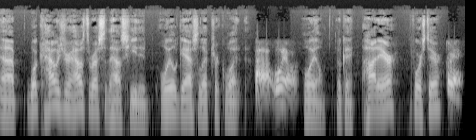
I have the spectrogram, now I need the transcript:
Uh, what? How is your? How's the rest of the house heated? Oil, gas, electric? What? Uh, oil. Oil. Okay. Hot air, forced air. Correct.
